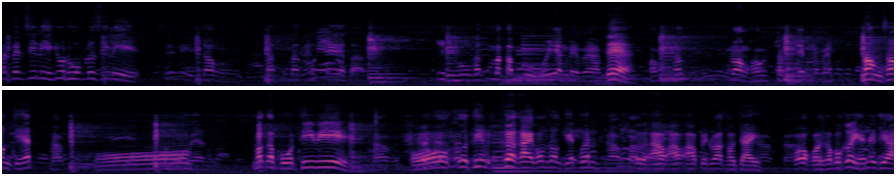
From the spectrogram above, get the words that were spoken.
มันเป็นซีรีส์ YouTube หรือซีรีส์ซีรีส์ช่องมักมักมักเอกอะอีทูมักมักกระบูอย่างเดียวไหมครับเด้ของทั้งน้องของช่องเย็นไหมน้องช่องเจ็ดครับโอ้มั กกะปูดทีวี ครับ โอ้ คือที่เครือข่ายของช่องเจ็ดเพิ่นครับเออเอาเอาเอาเป็นว่าเข้าใจ ครับเพราะว่าข่อยก็บ่เคยเห็นเลยเทีย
